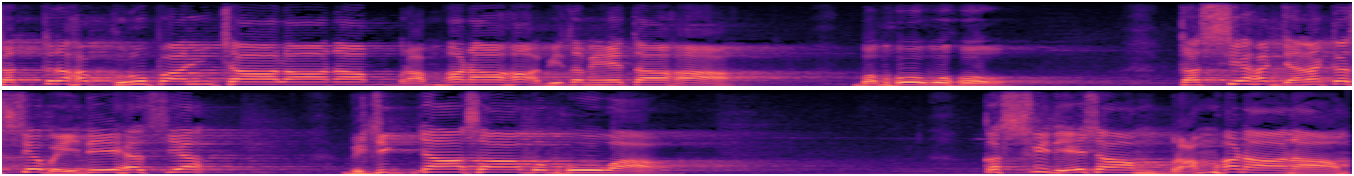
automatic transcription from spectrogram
ತತ್ರ ಕುರುಪಾಂಚಾಲಾನಾಂ ಬ್ರಾಹ್ಮಣಾ ಅಭಿಸಮೇತಾ ಬಭೂವು ತಸ್ಯ ಜನಕಸ್ಯ ವೈದೇಹಸ್ಯ ವಿಜಿಜ್ಞಾಸಾ ಬಭೂವ. ಕಸ್ವಿದೇಶಾಂ ಬ್ರಾಹ್ಮಣಾನಾಂ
